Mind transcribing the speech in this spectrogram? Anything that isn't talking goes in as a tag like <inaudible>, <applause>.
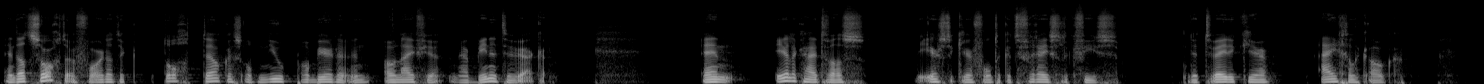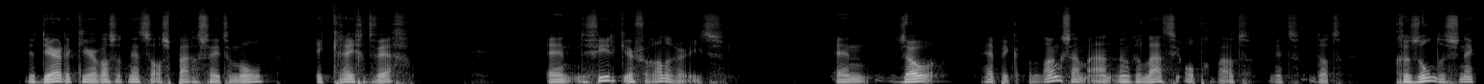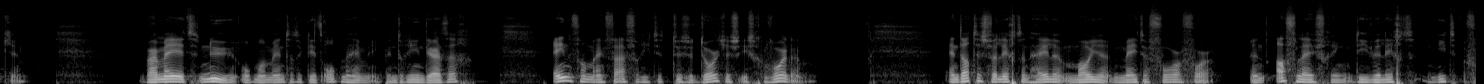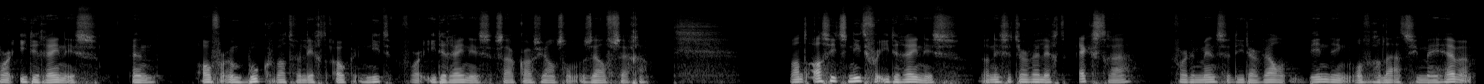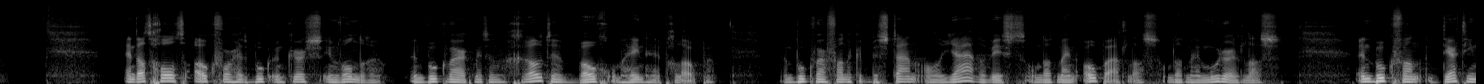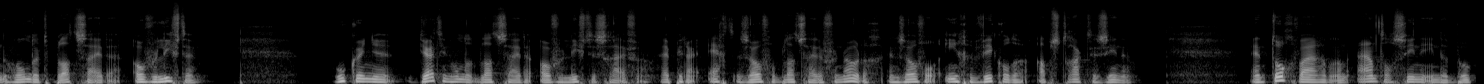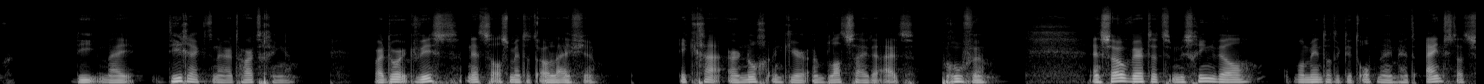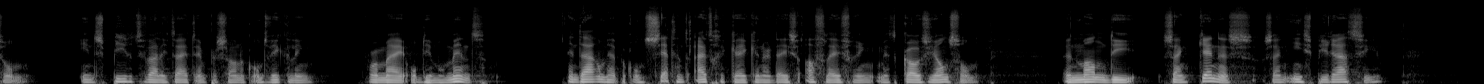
En dat zorgde ervoor dat ik toch telkens opnieuw probeerde een olijfje naar binnen te werken. En eerlijkheid was, de eerste keer vond ik het vreselijk vies. De tweede keer eigenlijk ook. De derde keer was het net zoals paracetamol. Ik kreeg het weg. En de vierde keer veranderde er iets. En zo heb ik langzaamaan een relatie opgebouwd met dat gezonde snackje. Waarmee het nu, op het moment dat ik dit opneem, ik ben 33, een van mijn favoriete tussendoortjes is geworden. En dat is wellicht een hele mooie metafoor voor een aflevering die wellicht niet voor iedereen is. En over een boek wat wellicht ook niet voor iedereen is, zou Kars Jansson zelf zeggen. Want als iets niet voor iedereen is, dan is het er wellicht extra voor de mensen die daar wel binding of relatie mee hebben. En dat gold ook voor het boek Een cursus in wonderen. Een boek waar ik met een grote boog omheen heb gelopen. Een boek waarvan ik het bestaan al jaren wist, omdat mijn opa het las, omdat mijn moeder het las. Een boek van 1300 bladzijden over liefde. Hoe kun je 1300 bladzijden over liefde schrijven? Heb je daar echt zoveel bladzijden voor nodig en zoveel ingewikkelde, abstracte zinnen? En toch waren er een aantal zinnen in dat boek die mij direct naar het hart gingen. Waardoor ik wist, net zoals met het olijfje, ik ga er nog een keer een bladzijde uit proeven. En zo werd het misschien wel op het moment dat ik dit opneem, het eindstation in spiritualiteit en persoonlijke ontwikkeling voor mij op dit moment. En daarom heb ik ontzettend uitgekeken naar deze aflevering met Koos Jansson. Een man die zijn kennis, zijn inspiratie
